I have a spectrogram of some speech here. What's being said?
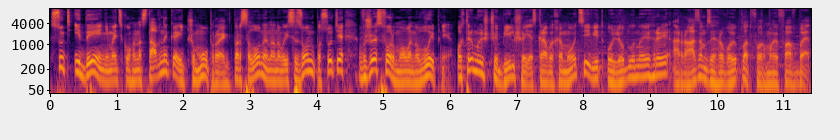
суть ідеї німецького наставника і чому проект Барселони на новий сезон по суті вже сформовано в липні. Отримуй ще більше яскравих емоцій від улюбленої гри разом з ігровою платформою Favbet.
